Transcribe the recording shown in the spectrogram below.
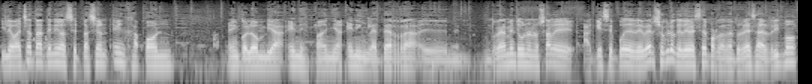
y la bachata ha tenido aceptación en Japón, en Colombia, en España, en Inglaterra. eh, realmente uno no sabe a qué se puede deber. Yo creo que debe ser por la naturaleza del ritmo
